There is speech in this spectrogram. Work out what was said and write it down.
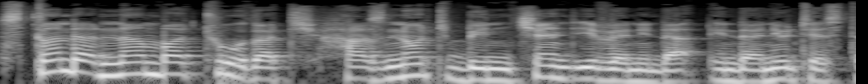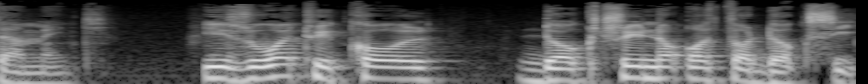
Standard number two that has not been changed even in the, in the New Testament is what we call doctrinal orthodoxy.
